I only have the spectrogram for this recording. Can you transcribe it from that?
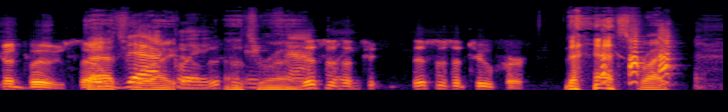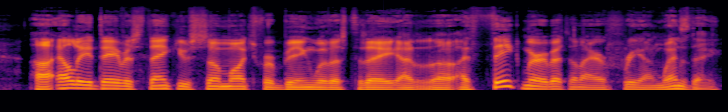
good booze. So That's exactly right. That's right. this is a two, this is a twofer. That's right. Uh, Elliot Davis, thank you so much for being with us today. I, uh, I think Mary Beth and I are free on Wednesday,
